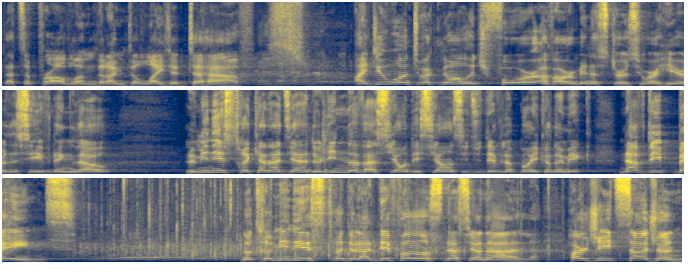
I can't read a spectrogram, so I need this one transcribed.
that's a problem that I'm delighted to have. I do want to acknowledge four of our ministers who are here this evening, though. Le ministre canadien de l'Innovation, des Sciences et du Développement économique, Navdeep Bains. Notre ministre de la Défense nationale, Harjit Sajan.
